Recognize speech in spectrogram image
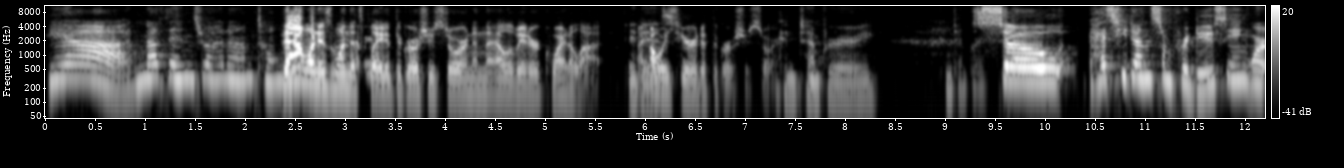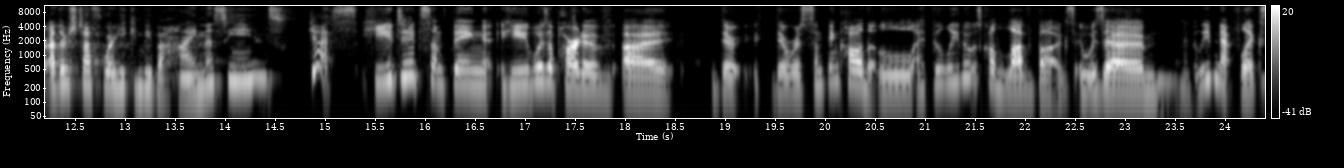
Yeah, nothing's right. I'm torn. That one is one that's played at the grocery store and in the elevator quite a lot. It I is always hear it at the grocery store. contemporary. Contemporary. So, has he done some producing or other stuff where he can be behind the scenes? Yes, he did something. He was a part of uh there there was something called I believe it was called Love Bugs. It was a I believe Netflix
